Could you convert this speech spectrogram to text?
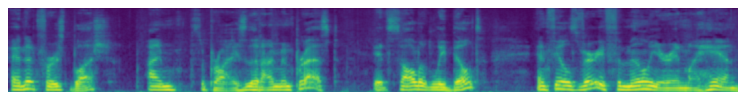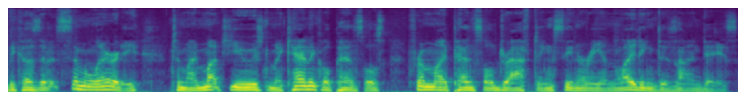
and at first blush, I'm surprised that I'm impressed. It's solidly built and feels very familiar in my hand because of its similarity to my much used mechanical pencils from my pencil drafting scenery and lighting design days,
